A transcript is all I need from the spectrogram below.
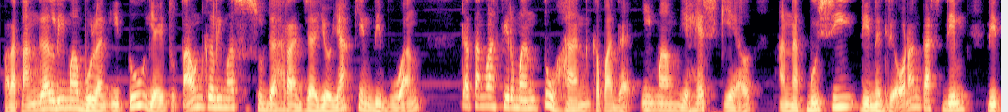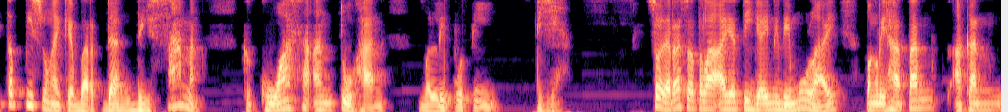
Pada tanggal lima bulan itu, yaitu tahun kelima sesudah Raja Yoyakin dibuang, datanglah firman Tuhan kepada Imam Yehezkiel, anak Busi di negeri orang Kasdim di tepi sungai Kebar dan di sana kekuasaan Tuhan meliputi dia. Saudara, setelah ayat 3 ini dimulai, penglihatan akan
